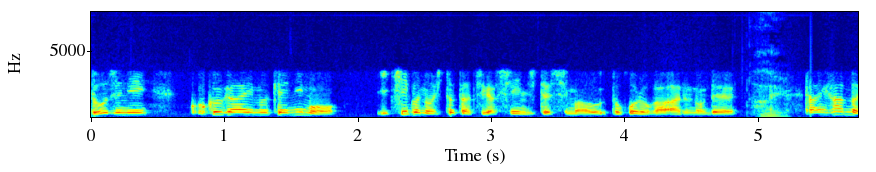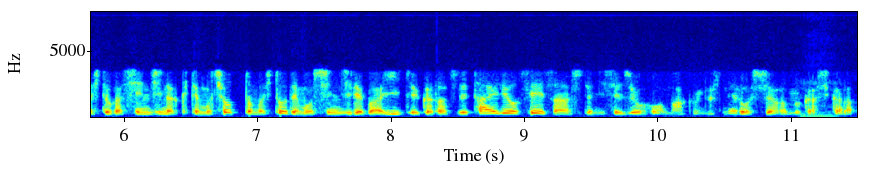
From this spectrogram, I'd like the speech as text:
同時に国外向けにも一部の人たちが信じてしまうところがあるので、はい、大半の人が信じなくても、ちょっとの人でも信じればいいという形で大量生産して偽情報をまくんですね、ロシアは昔から。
